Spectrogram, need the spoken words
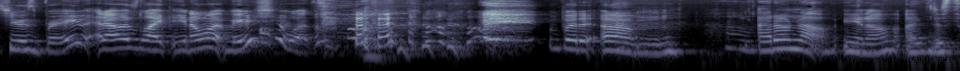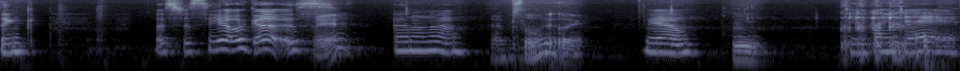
she was brave, and I was like, you know what? Maybe she was. but um, I don't know. You know, I just think let's just see how it goes. Yeah, I don't know. absolutely. Yeah. Day by day.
